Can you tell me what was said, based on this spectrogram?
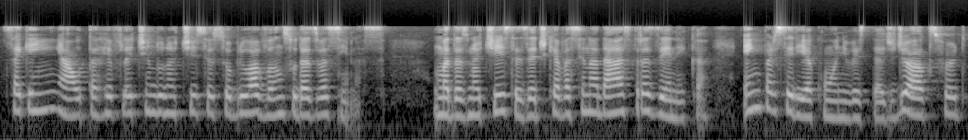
seguem em alta, refletindo notícias sobre o avanço das vacinas. Uma das notícias é de que a vacina da AstraZeneca, em parceria com a Universidade de Oxford,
